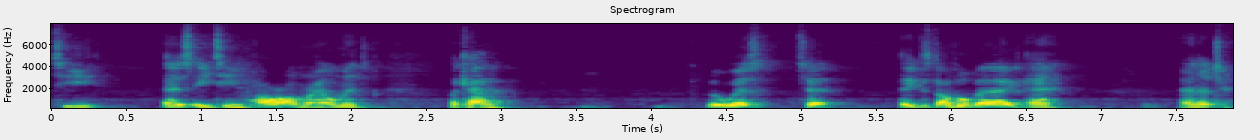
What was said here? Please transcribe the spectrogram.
TS18 power armor helmet, a can, a West Tek duffel bag, eh, and a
